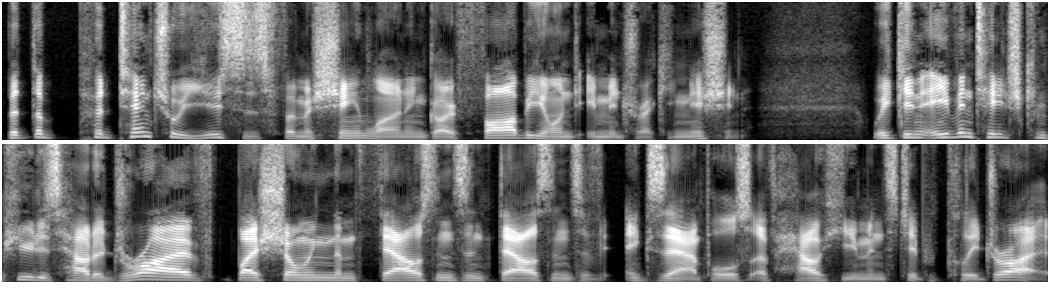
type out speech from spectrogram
But the potential uses for machine learning go far beyond image recognition. We can even teach computers how to drive by showing them thousands and thousands of examples of how humans typically drive.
